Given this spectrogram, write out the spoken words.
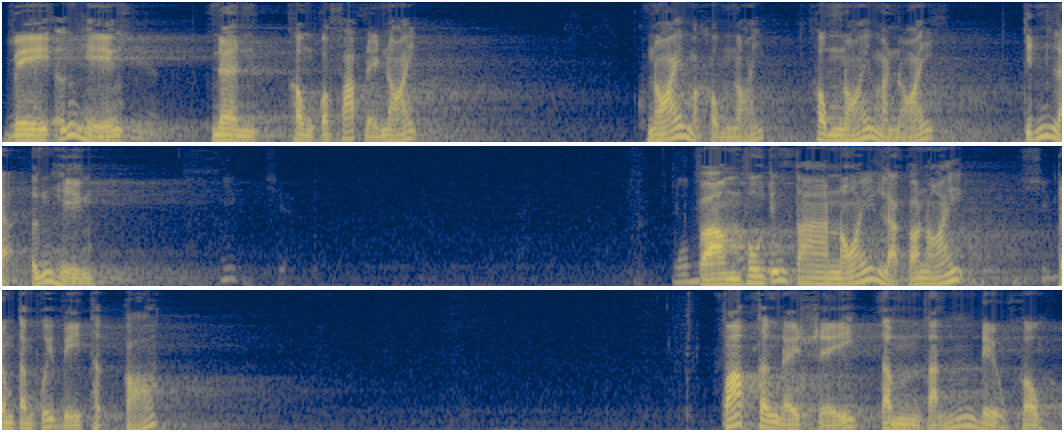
Vì ứng hiện nên không có pháp để nói. Nói mà không nói không nói mà nói, chính là ứng hiện. Phàm phu chúng ta nói là có nói, trong tâm quý vị thật có. Pháp thân đại sĩ, tâm tánh đều không.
